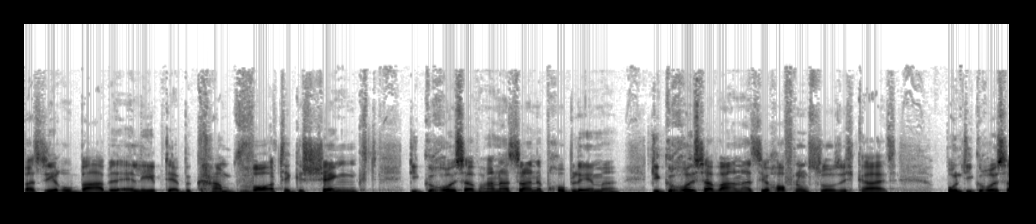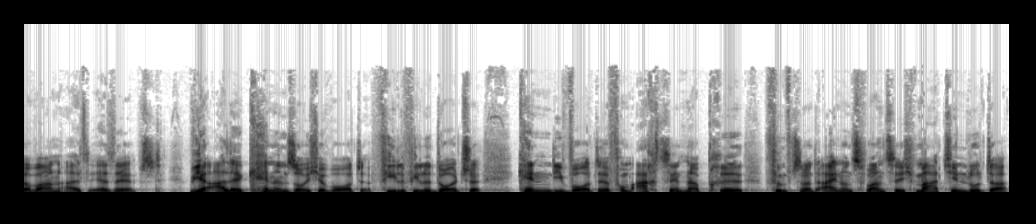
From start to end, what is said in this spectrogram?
was Zerubabel erlebt. Er bekam Worte geschenkt, die größer waren als seine Probleme, die größer waren als die Hoffnungslosigkeit und die größer waren als er selbst. Wir alle kennen solche Worte. Viele, viele Deutsche kennen die Worte vom 18. April 1521. Martin Luther,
